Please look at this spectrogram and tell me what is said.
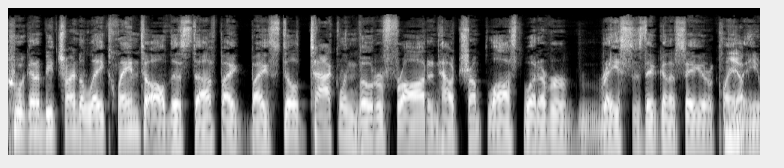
who are going to be trying to lay claim to all this stuff by, by still tackling voter fraud and how Trump lost whatever races they're going to say or claim yep. that he,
